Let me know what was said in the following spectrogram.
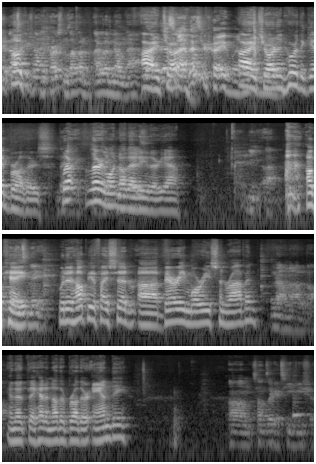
If that's Johnny Carson was, I would have, I would have known that. All right, That's Jordan. right. That's a great one. All right, That's a Jordan. Who are the Gibb brothers? Larry, Larry won't know that brothers? either. Yeah. You- uh, Okay. Would it help you if I said uh, Barry, Maurice, and Robin, no, not at all. and that they had another brother, Andy? Um, sounds like a TV show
